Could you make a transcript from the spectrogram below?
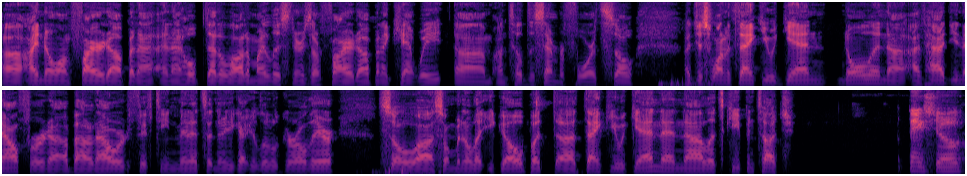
uh, I know I'm fired up, and I and I hope that a lot of my listeners are fired up. And I can't wait um, until December 4th. So I just want to thank you again, Nolan. Uh, I've had you now for an, about an hour to 15 minutes. I know you got your little girl there. So, uh, so I'm going to let you go, but uh, thank you again, and uh, let's keep in touch. Thanks, Joe.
